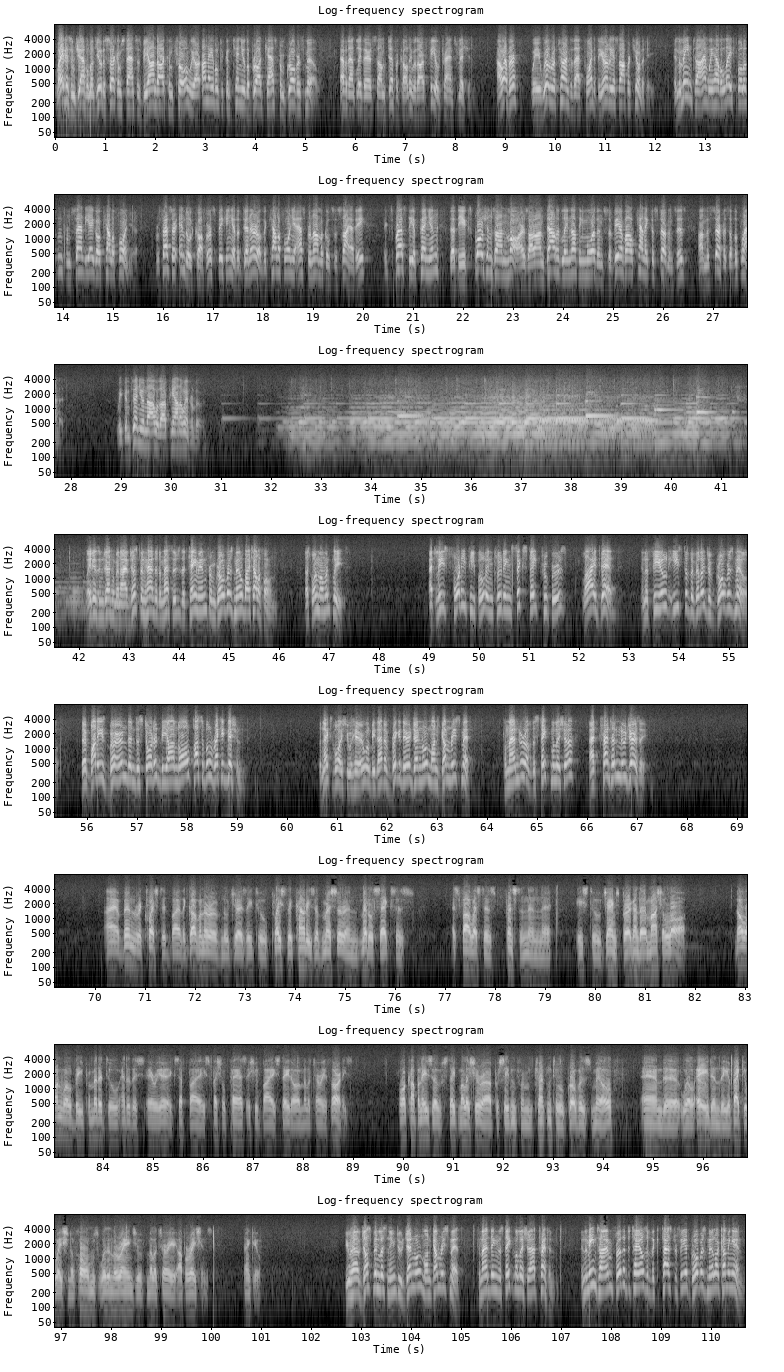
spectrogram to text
Ladies and gentlemen, due to circumstances beyond our control, we are unable to continue the broadcast from Grover's Mill. Evidently, there's some difficulty with our field transmission. However, we will return to that point at the earliest opportunity. In the meantime, we have a late bulletin from San Diego, California. Professor Indelkoffer, speaking at a dinner of the California Astronomical Society, expressed the opinion that the explosions on Mars are undoubtedly nothing more than severe volcanic disturbances on the surface of the planet. We continue now with our piano interlude. Ladies and gentlemen, I've just been handed a message that came in from Grover's Mill by telephone. Just one moment, please. At least 40 people, including six state troopers, lie dead in a field east of the village of Grover's Mill, their bodies burned and distorted beyond all possible recognition. The next voice you hear will be that of Brigadier General Montgomery Smith, commander of the state militia at Trenton, New Jersey. I have been requested by the governor of New Jersey to place the counties of Mercer and Middlesex as as far west as Princeton and uh, east to Jamesburg under martial law. No one will be permitted to enter this area except by special pass issued by state or military authorities. Four companies of state militia are proceeding from Trenton to Grover's Mill and uh, will aid in the evacuation of homes within the range of military operations. Thank you. You have just been listening to General Montgomery Smith, commanding the state militia at Trenton. In the meantime, further details of the catastrophe at Grover's Mill are coming in.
